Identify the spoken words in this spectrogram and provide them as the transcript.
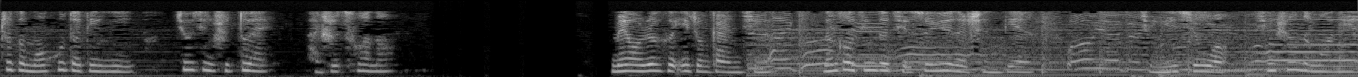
这个模糊的定义究竟是对还是错呢？没有任何一种感情能够经得起岁月的沉淀，请允许我轻声的默念：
